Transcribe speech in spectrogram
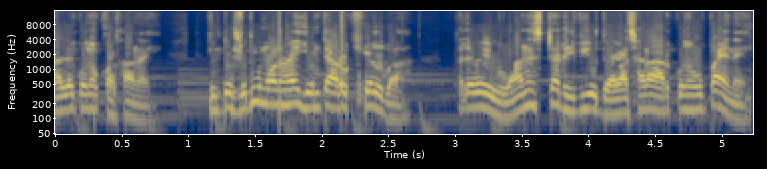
তাহলে কোনো কথা নাই। কিন্তু যদি মনে হয় গেমটা আরও খেলবা তাহলে ওই ওয়ান স্টার রিভিউ দেওয়া ছাড়া আর কোনো উপায় নেই।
